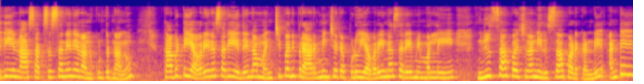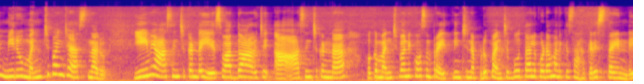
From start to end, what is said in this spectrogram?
ఇది నా సక్సెస్ అని నేను అనుకుంటున్నాను. కాబట్టి ఎవరైనా సరే ఏదైనా మంచి పని ప్రారంభించేటప్పుడు ఎవరైనా సరే మిమ్మల్ని నిరుత్సాహపరిచినా నిరుత్సాహపడకండి. అంటే మీరు మంచి పని చేస్తున్నారు. ఏమీ ఆశించకుండా ఏ స్వార్థం ఆలోచి ఆశించకుండా ఒక మంచి పని కోసం ప్రయత్నించినప్పుడు పంచభూతాలు కూడా మనకి సహకరిస్తాయండి.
